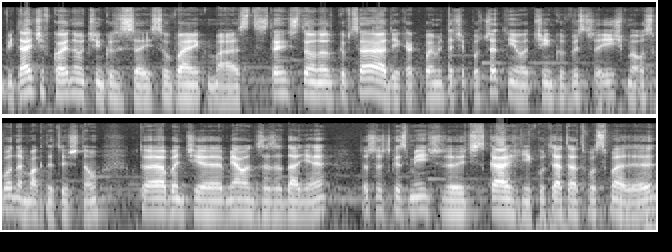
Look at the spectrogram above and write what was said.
Witajcie w kolejnym odcinku z serii Surviving Mast. Z tej strony odkrywca Adik. Jak pamiętacie w poprzednim odcinku wystrzeliliśmy osłonę magnetyczną, która będzie miała za zadanie troszeczkę zmniejszyć wskaźnik utraty atmosfery.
